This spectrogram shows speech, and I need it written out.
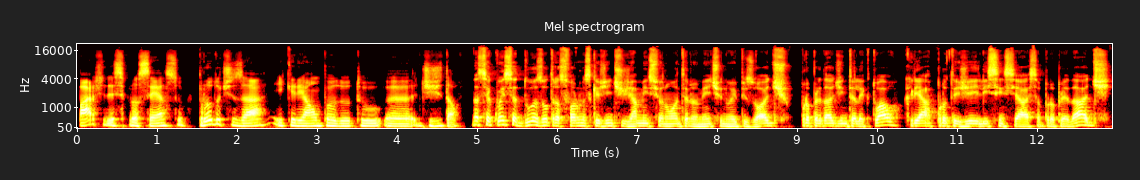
parte desse processo, produtizar e criar um produto uh, digital. Na sequência, duas outras formas que a gente já mencionou anteriormente no episódio: propriedade intelectual, criar, proteger e licenciar essa propriedade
